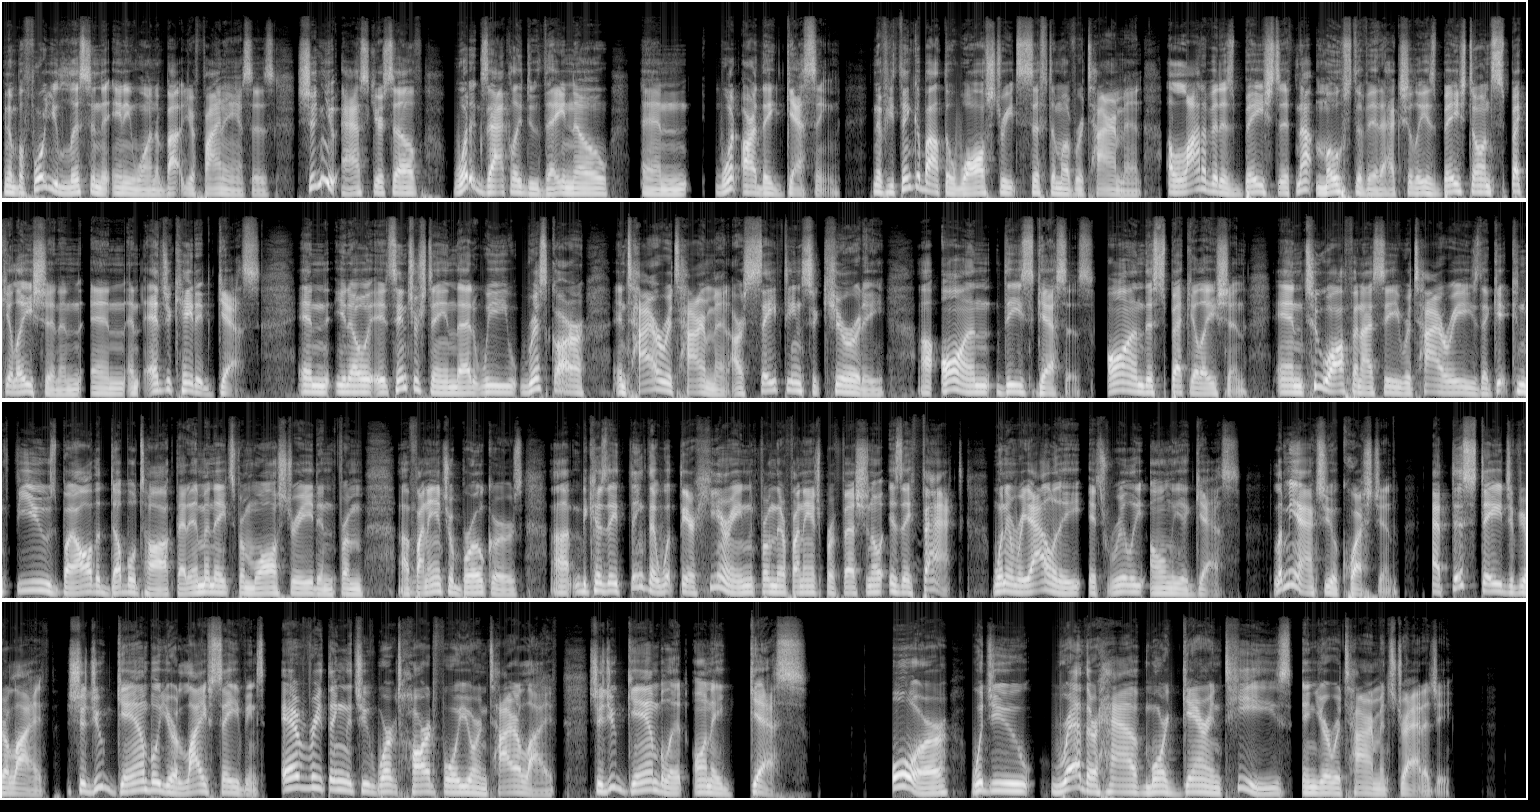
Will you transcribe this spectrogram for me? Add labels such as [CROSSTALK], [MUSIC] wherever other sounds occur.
You know, before you listen to anyone about your finances, shouldn't you ask yourself, what exactly do they know and what are they guessing? And if you think about the Wall Street system of retirement, a lot of it is based, if not most of it actually, is based on speculation and, and an educated guess. And, you know, it's interesting that we risk our entire retirement, our safety and security uh, on these guesses, on this speculation. And too often I see retirees that get confused by all the double talk that emanates from Wall Street and from uh, financial brokers uh, because they think that what they're hearing from their financial professional is a fact, when in reality, it's really only a guess. Let me ask you a question. At this stage of your life, should you gamble your life savings, everything that you've worked hard for your entire life, should you gamble it on a guess? Or would you rather have more guarantees in your retirement strategy?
